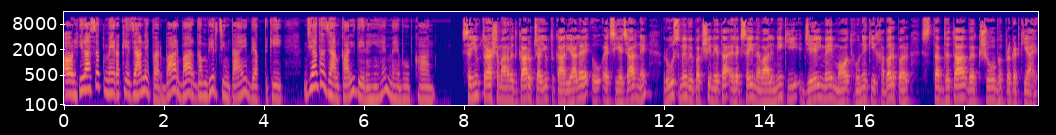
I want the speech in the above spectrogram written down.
और हिरासत में रखे जाने पर बार बार गंभीर चिंताएँ व्यक्त की। ज़्यादा जानकारी दे रहे हैं महबूब खान। संयुक्त राष्ट्र मानवाधिकार उच्चायुक्त कार्यालय ओएचसीएचआर ने रूस में विपक्षी नेता एलेक्सई नवालिनी की जेल में मौत होने की खबर पर स्तब्धता व क्षोभ प्रकट किया है।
